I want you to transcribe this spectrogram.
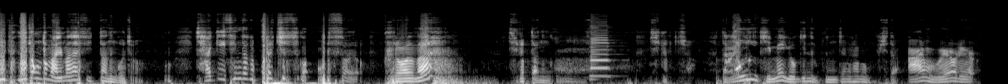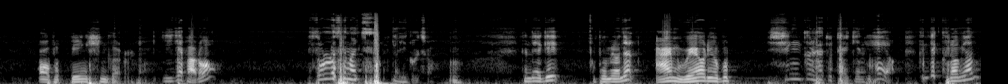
요 정도 말만 할 수 있다는 거죠. 어? 자기 생각을 펼칠 수가 없어요. 그러나 지겹다는 거. 지겹죠. 나온 김에 여기 있는 문장을 한번 봅시다. I'm wary of being single. 이게 바로 솔로 생활 지겹다 이거죠. 어. 근데 여기 보면은 I'm wary of 싱글 해도 되긴 해요. 근데 그러면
